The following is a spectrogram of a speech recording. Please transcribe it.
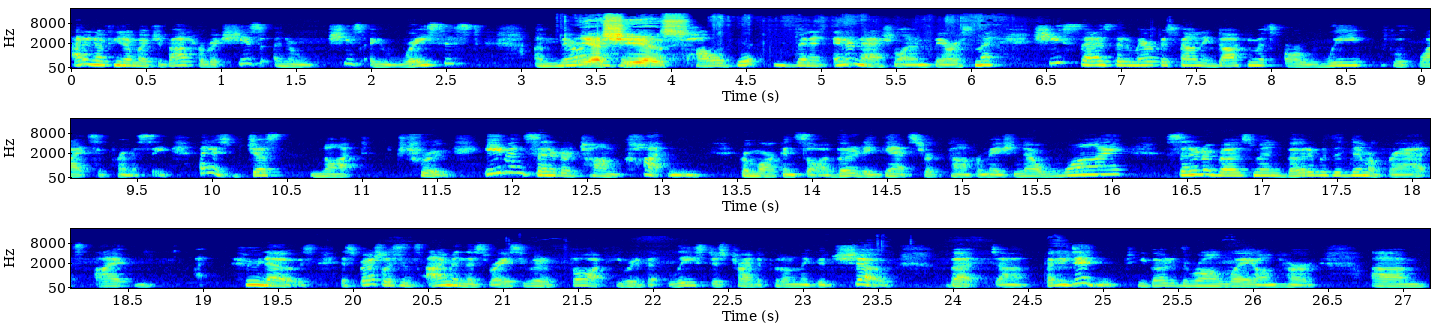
I don't know if you know much about her, but she's an, she's a racist American yes, she is. politics. She's been an international embarrassment. She says that America's founding documents are weaved with white supremacy. That is just not true. Even Senator Tom Cotton from Arkansas voted against her confirmation. Now, why Senator Bozeman voted with the Democrats, I who knows? Especially since I'm in this race, he would have thought he would have at least just tried to put on a good show, but uh, but he didn't. He voted the wrong way on her. Um,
